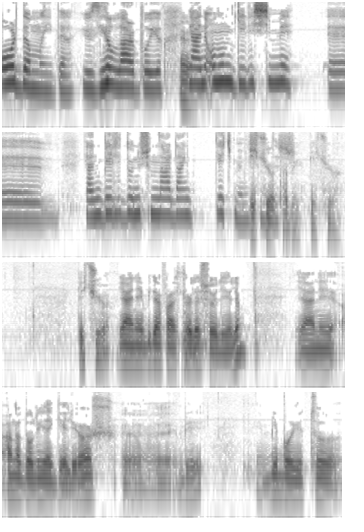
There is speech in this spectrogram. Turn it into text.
orada mıydı yüzyıllar boyu? Evet. Yani onun gelişimi e, yani belli dönüşümlerden geçmemiş geçiyor, midir? Geçiyor tabii geçiyor. Geçiyor. Yani bir defa şöyle söyleyelim. Yani Anadolu'ya geliyor e, bir bir boyutu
